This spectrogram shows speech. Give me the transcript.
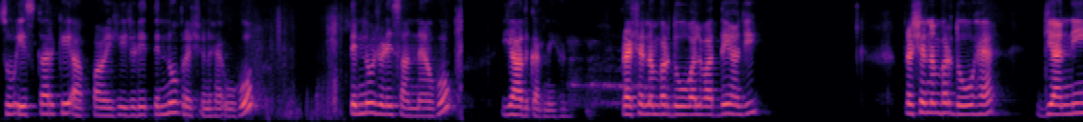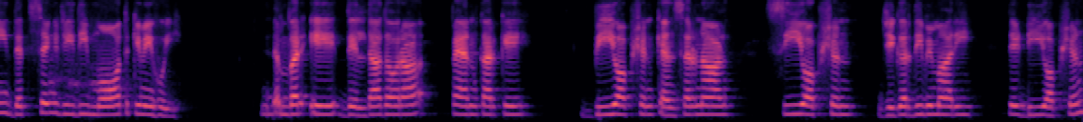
ਸੋ ਇਸ ਕਰਕੇ ਆਪਾਂ ਇਹ ਜਿਹੜੇ ਤਿੰਨੋਂ ਪ੍ਰਸ਼ਨ ਹੈ ਉਹ ਤਿੰਨੋਂ ਜਿਹੜੇ ਸਨ ਹੈ ਉਹ ਯਾਦ ਕਰਨੇ ਹਨ। ਪ੍ਰਸ਼ਨ ਨੰਬਰ 2 ਵੱਲ ਵਧਦੇ ਹਾਂ ਜੀ। ਪ੍ਰਸ਼ਨ ਨੰਬਰ 2 ਹੈ, ਗਿਆਨੀ ਦਿੱਤ ਸਿੰਘ ਜੀ ਦੀ ਮੌਤ ਕਿਵੇਂ ਹੋਈ? ਨੰਬਰ A, ਦਿਲ ਦਾ ਦੌਰਾ ਪੈਣ ਕਰਕੇ। B, ਆਪਸ਼ਨ ਕੈਂਸਰ ਨਾਲ। ਸੀ ਆਪਸ਼ਨ ਜਿਗਰ ਦੀ ਬਿਮਾਰੀ ਤੇ ਡੀ ਆਪਸ਼ਨ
